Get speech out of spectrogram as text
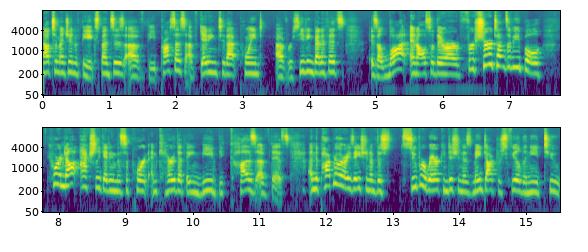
Not to mention that the expenses of the process of getting to that point of receiving benefits is a lot, and also there are for sure tons of people who are not actually getting the support and care that they need because of this. And the popularization of this super rare condition has made doctors feel the need to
